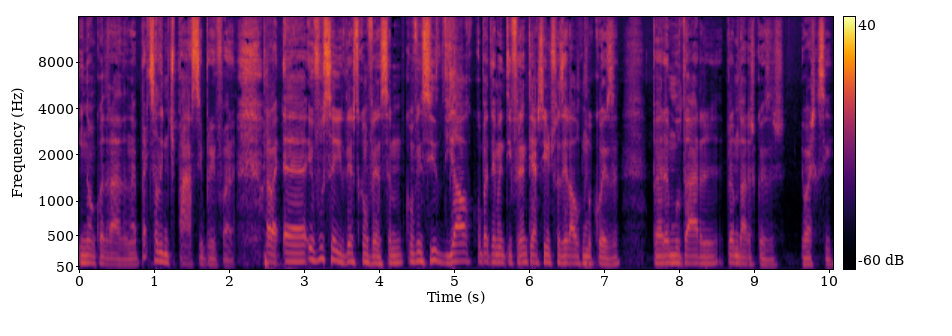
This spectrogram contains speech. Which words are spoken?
e não quadrada, não é? Perde-se ali muito espaço e por aí fora. Ora bem, eh, eu vou sair deste Convença-me convencido de algo completamente diferente e acho que temos de fazer alguma coisa para mudar, para mudar as coisas. Eu acho que sim.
